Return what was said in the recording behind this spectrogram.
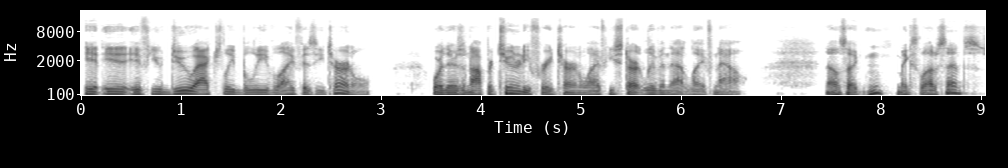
It is if you do actually believe life is eternal or there's an opportunity for eternal life, you start living that life now. And I was like, hmm, makes a lot of sense.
